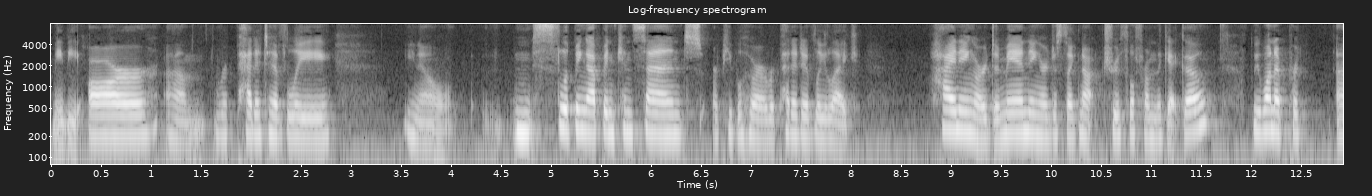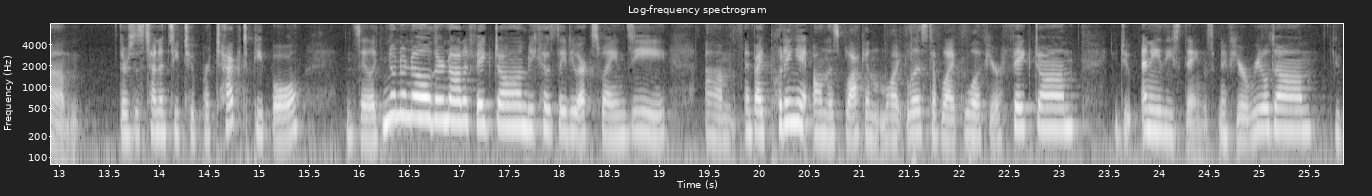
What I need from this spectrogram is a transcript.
maybe are um, repetitively, you know, slipping up in consent, or people who are repetitively like hiding or demanding or just like not truthful from the get go. We want to, pro- um, there's this tendency to protect people and say, like, no, no, no, they're not a fake Dom because they do X, Y, and Z. Um, and by putting it on this black and white list of like, well, if you're a fake Dom, you do any of these things. And if you're a real Dom, you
